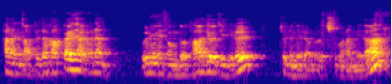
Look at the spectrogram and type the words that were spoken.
하나님 앞에서 가까이 나가는 은혜의 성도 다 되어지기를 주님의 이름으로 축원합니다.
